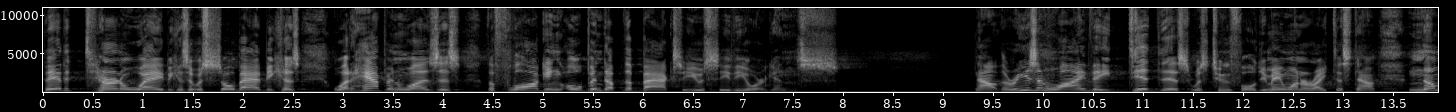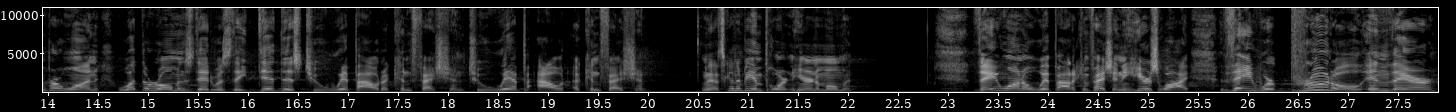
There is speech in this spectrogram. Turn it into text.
they had to turn away because it was so bad. Because what happened was is the flogging opened up the back so you see the organs. Now, the reason why they did this was twofold. You may want to write this down. Number one, what the Romans did was they did this to whip out a confession, to whip out a confession. And that's going to be important here in a moment. They want to whip out a confession, and here's why they were brutal in their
